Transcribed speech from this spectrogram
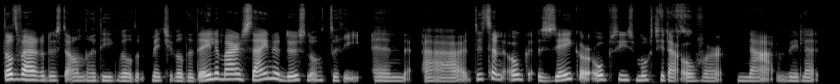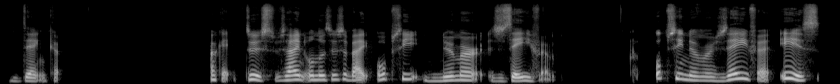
Dat waren dus de andere die ik met je wilde delen. Maar zijn er dus nog drie. En uh, dit zijn ook zeker opties, mocht je daarover na willen denken. Oké, dus we zijn ondertussen bij optie nummer 7. Optie nummer 7 is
